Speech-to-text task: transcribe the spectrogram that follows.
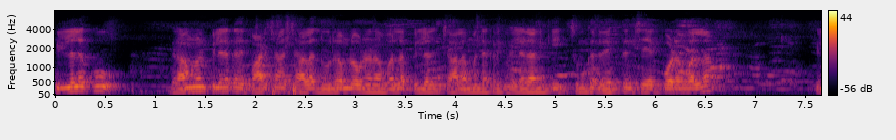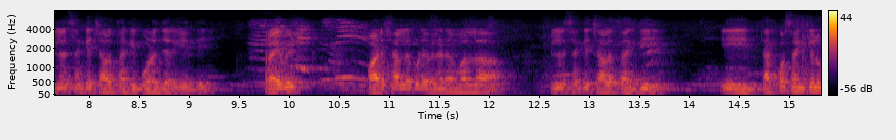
పిల్లలకు గ్రామంలోని పిల్లలకు అది పాఠశాల చాలా దూరంలో ఉండడం వల్ల పిల్లలు చాలామంది అక్కడికి వెళ్ళడానికి సుముఖత వ్యక్తం చేయకపోవడం వల్ల పిల్లల సంఖ్య చాలా తగ్గిపోవడం జరిగింది. ప్రైవేట్ పాఠశాలలో కూడా వెళ్ళడం వల్ల పిల్లల సంఖ్య చాలా తగ్గి ఈ తక్కువ సంఖ్యలో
